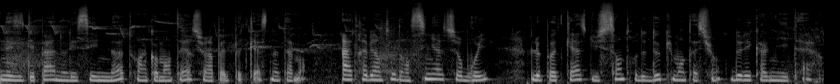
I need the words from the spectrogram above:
N'hésitez pas à nous laisser une note ou un commentaire sur Apple Podcast notamment. A très bientôt dans Signal sur bruit, le podcast du Centre de documentation de l'école militaire.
